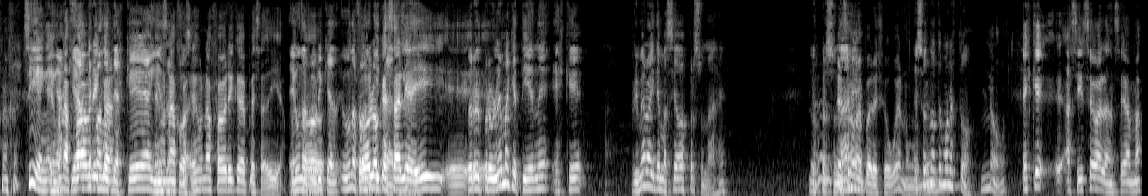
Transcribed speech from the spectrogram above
Sí, en, una fábrica cuando te asquean y es, esas una cosas. es una fábrica de pesadillas Es una Todo- fábrica- es una todo lo que sale ahí eh, Pero el problema que tiene es que primero hay demasiados personajes. Los eh, personajes... eso me pareció bueno ¿Eso no te molestó? no es que eh, así se balancea más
